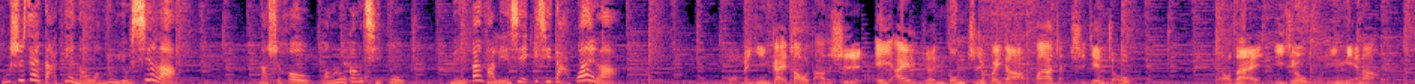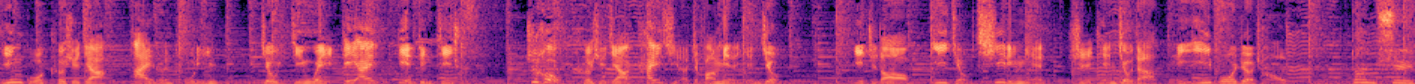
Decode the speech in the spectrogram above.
不是在打电脑网络游戏了。那时候网络刚起步，没办法连线一起打怪了。我们应该到达的是 AI 人工智慧的发展时间轴。早在一九五零年啊，英国科学家艾伦图灵就已经为 AI 奠定基础。之后，科学家开启了这方面的研究，一直到一九七零年是研究的第一波热潮。但是，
